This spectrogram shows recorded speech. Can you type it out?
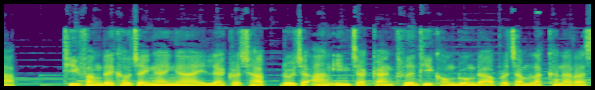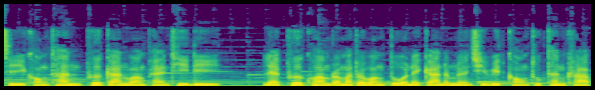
าพ ที่ฟังได้เข้าใจง่ายๆ และกระชับ โดยจะอ้างอิงจากการเคลื่อนที่ของดวงดาวประจำลัคนาราศีของท่าน เพื่อการวางแผนที่ดี และเพื่อความระมัดระวังตัวในการดำเนินชีวิตของทุกท่านครับ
